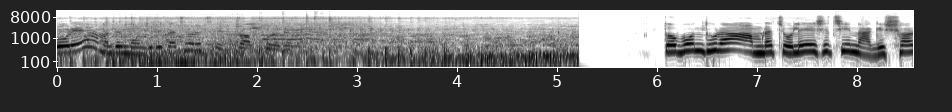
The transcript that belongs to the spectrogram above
করে আমাদের মন্দিরের কাছে ওরা ড্রপ করে দেবে। তো বন্ধুরা, আমরা চলে এসেছি নাগেশ্বর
